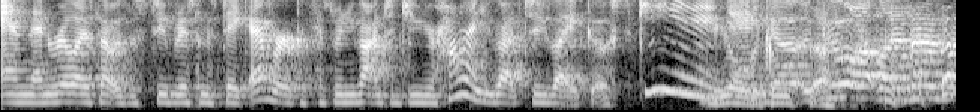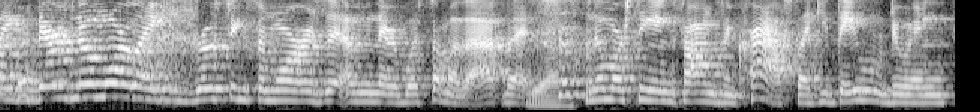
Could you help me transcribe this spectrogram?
And then realized that was the stupidest mistake ever because when you got into junior high, you got to like go skiing Do all the and cool go. stuff. that was like there was no more like roasting s'mores. I mean, there was some of that, but Yeah. no more singing songs and crafts. Like they were doing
